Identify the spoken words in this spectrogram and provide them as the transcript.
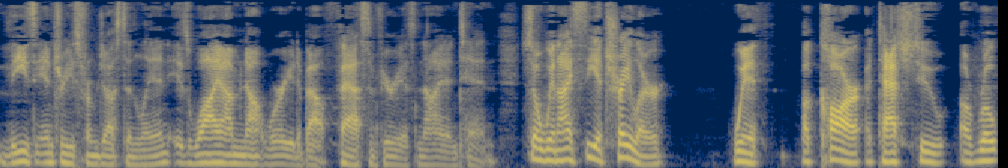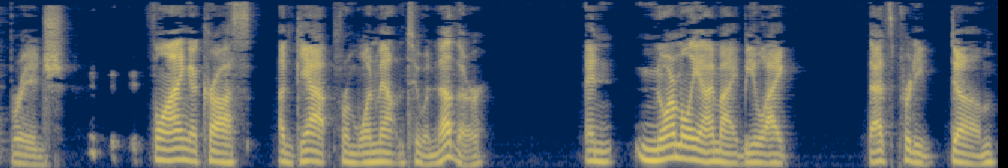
these entries from Justin Lin is why I'm not worried about Fast and Furious 9 and 10. So when I see a trailer with a car attached to a rope bridge flying across a gap from one mountain to another, and normally I might be like, that's pretty dumb.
